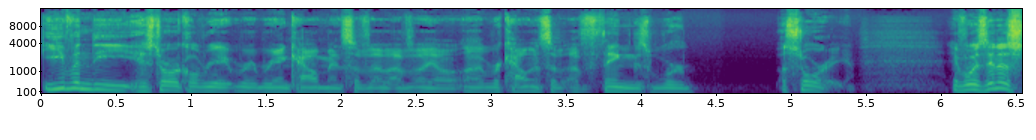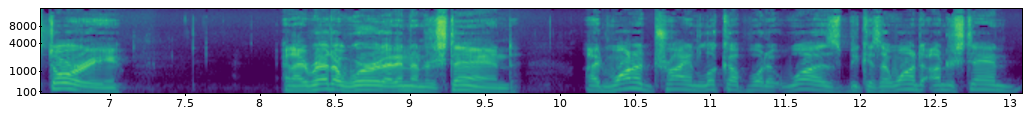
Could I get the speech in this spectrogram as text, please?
even the historical re- re- recounts of, of, of you know uh, of, of things were a story. If it was in a story, and I read a word I didn't understand, I'd want to try and look up what it was because I wanted to understand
